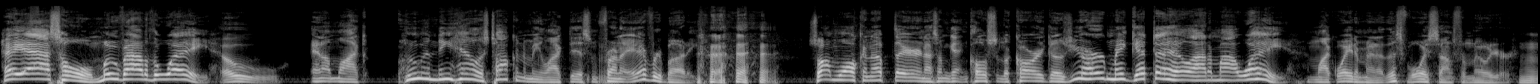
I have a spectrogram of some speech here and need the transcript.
Hey, asshole, move out of the way. Oh. And I'm like, Who in the hell is talking to me like this in front of everybody? so I'm walking up there, and as I'm getting closer to the car, he goes, You heard me, get the hell out of my way. I'm like, Wait a minute, this voice sounds familiar. Mm-hmm.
